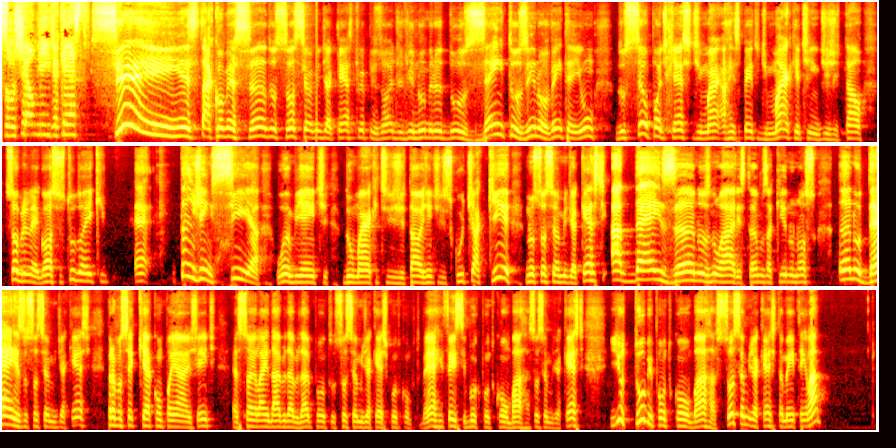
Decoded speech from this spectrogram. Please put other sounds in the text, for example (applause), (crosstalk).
Social Media Cast. Sim, está começando o Social Media Cast, o episódio de número 291 do seu podcast de a respeito de marketing digital, sobre negócios, tudo aí que é tangencia o ambiente do marketing digital. A gente discute aqui no Social Media Cast há 10 anos no ar. Estamos aqui no nosso ano 10 do Social Media Cast. Para você que quer acompanhar a gente, é só ir lá em www.socialmediacast.com.br, facebook.com.br socialmediacast, youtube.com.br socialmediacast também tem lá.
